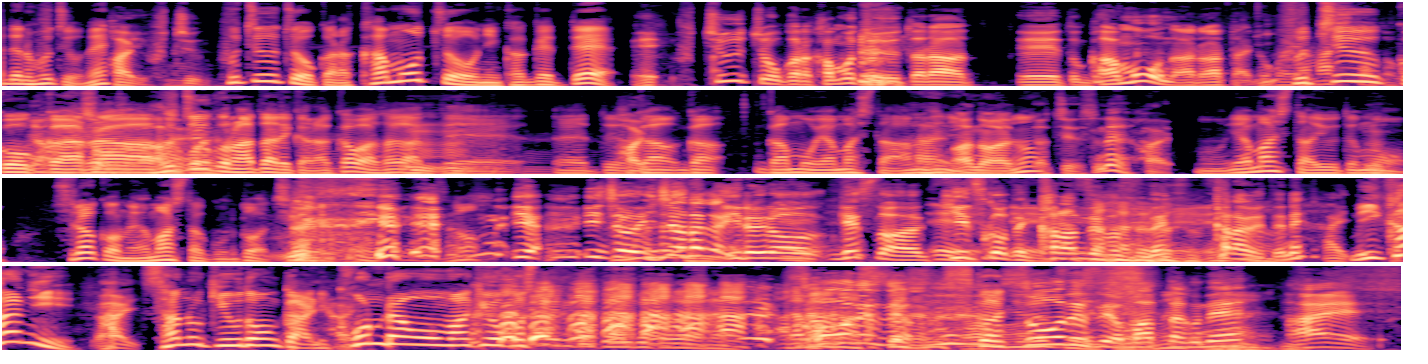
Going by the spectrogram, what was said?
出の府中ね。はい、府中。府中町から鴨町にかけて、え、府中町から鴨町言うたら、えっと、蒲生のあるあたり。府中湖から、府中湖のあたりから川下がって、えっと、はいが、が、がもう山下、あの辺にあののあっちですね。はい。うん山下言うても、白川の山下君とは違うの。いや、一応、一応なんかいろいろ ゲストは気ぃつこうて絡んでますね。絡めてね。はい。いかにはい、讃岐うどん会に混乱を巻き起こしているかということはね。そうですよ。少しそうですよ、全くね。はい。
